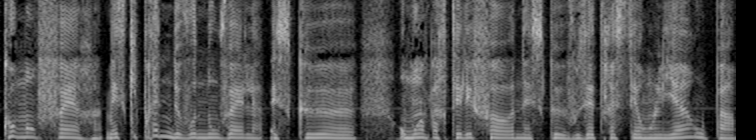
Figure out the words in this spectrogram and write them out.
comment faire. Mais est-ce qu'ils prennent de vos nouvelles? Est-ce que, euh, au moins par téléphone, est-ce que vous êtes restés en lien ou pas?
